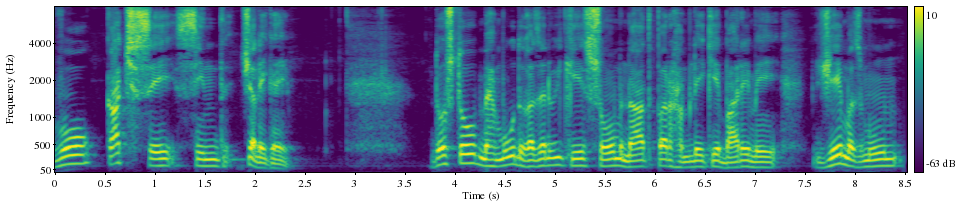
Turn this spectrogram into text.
वो कच्छ से सिंध चले गए। दोस्तों, महमूद गजनवी के सोमनाथ पर हमले के बारे में ये मजमून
